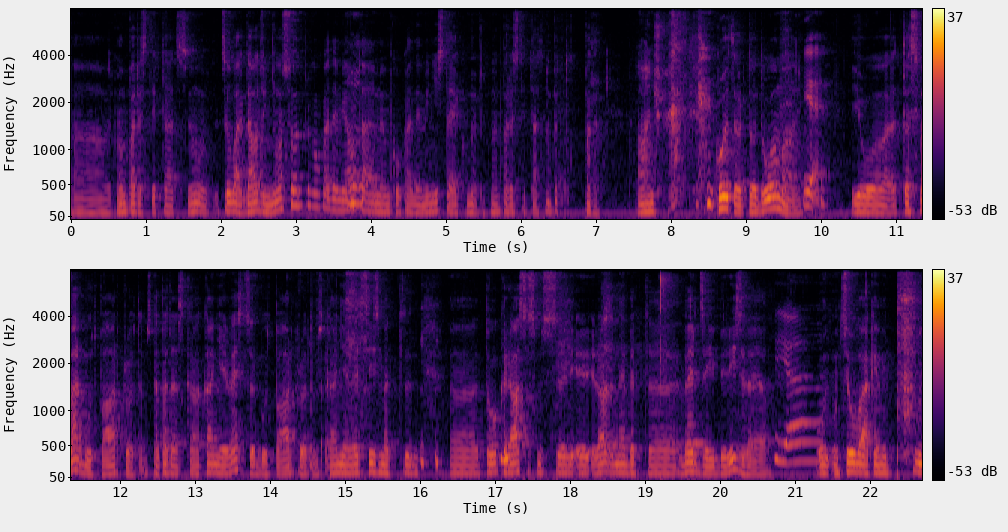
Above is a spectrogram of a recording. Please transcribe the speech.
Uh, man parasti ir tāds, nu, cilvēki daudz viņu nosoda par kaut kādiem mhm. jautājumiem, mm -hmm. kaut kādiem viņa izteikumiem, bet man parasti ir tāds, nu, pagaidi Anģis, ko tu ar to domāji? yeah. Jo tas var būt pārprotams. Tāpat kā Kaņē Vests var būt pārprotams. Kaņē Vests izmet uh, to, ka rasisms ir, ir ne, bet uh, verdzība ir izvēle. Yeah. Un, un cilvēkiem ir pff,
